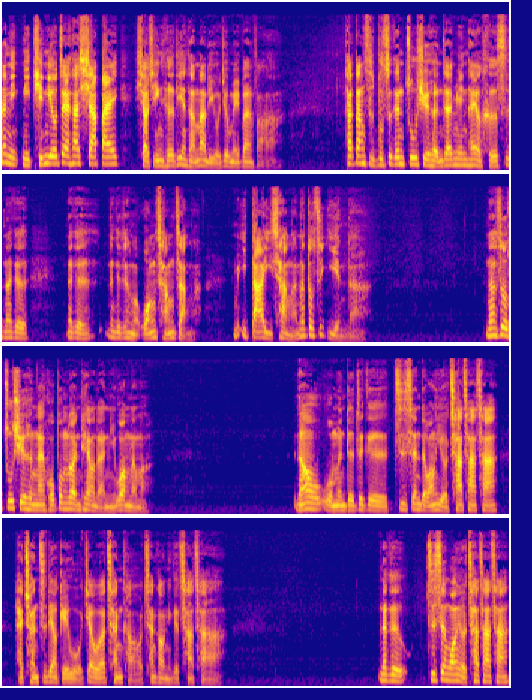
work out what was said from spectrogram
那你你停留在他瞎掰小型核电厂那里，我就没办法了。他当时不是跟朱学恒在那边，还有核四那个那个那个叫什么王厂长啊，一搭一唱啊，那都是演的。那时候朱学恒还活蹦乱跳的，你忘了吗？然后我们的这个资深的网友叉叉叉还传资料给我，叫我要参考参考你个叉叉啊。那个资深网友叉叉叉。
